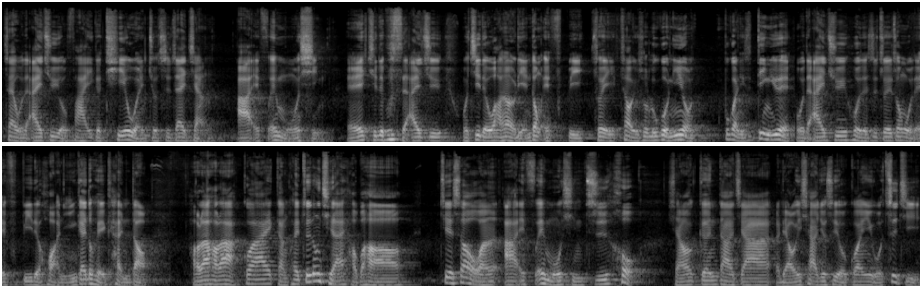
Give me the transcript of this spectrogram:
在我的 IG 有发一个贴文，就是在讲。RFM 模型，诶，其实不是 IG，我记得我好像有联动 FB，所以照理说，如果你有，不管你是订阅我的 IG 或者是追踪我的 FB 的话，你应该都可以看到。好啦好啦，乖，赶快追踪起来，好不好？介绍完 RFM 模型之后，想要跟大家聊一下，就是有关于我自己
